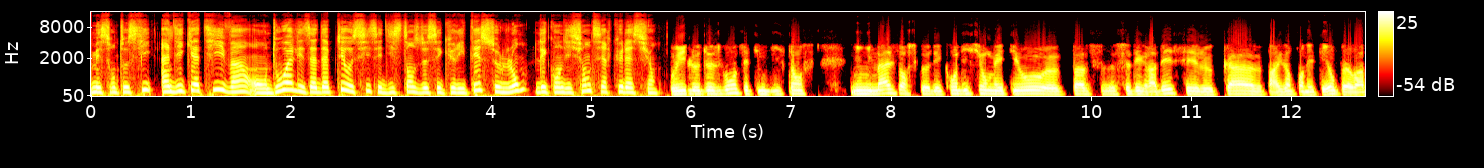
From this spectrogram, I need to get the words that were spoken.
mais sont aussi indicatives. Hein. On doit les adapter aussi, ces distances de sécurité, selon les conditions de circulation. Oui, le deux secondes, c'est une distance minimale lorsque les conditions météo euh, peuvent se dégrader. C'est le cas, par exemple, en été, on peut avoir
